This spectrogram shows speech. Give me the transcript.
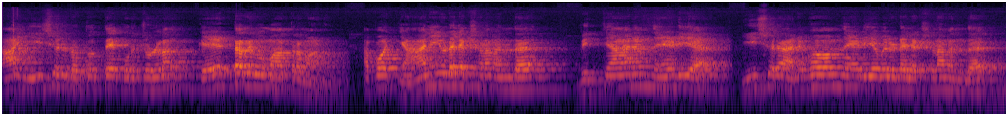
ആ ഈശ്വര തത്വത്തെക്കുറിച്ചുള്ള കേട്ടറിവ് മാത്രമാണ്. അപ്പോൾ ജ്ഞാനിയുടെ ലക്ഷണം എന്ത്? വിജ്ഞാനം നേടിയ ഈശ്വര അനുഭവം നേടിയവരുടെ ലക്ഷണമെന്ത്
